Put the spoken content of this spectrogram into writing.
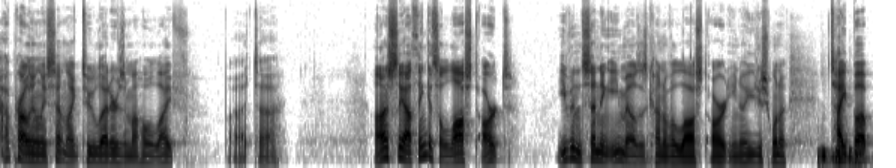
I've probably only sent like two letters in my whole life, but uh, honestly, I think it's a lost art even sending emails is kind of a lost art. You know, you just want to type up.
